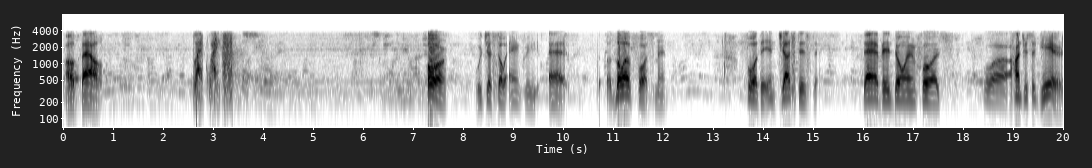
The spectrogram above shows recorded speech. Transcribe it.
about black life? We're just so angry at law enforcement for the injustice they have been doing for for hundreds of years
